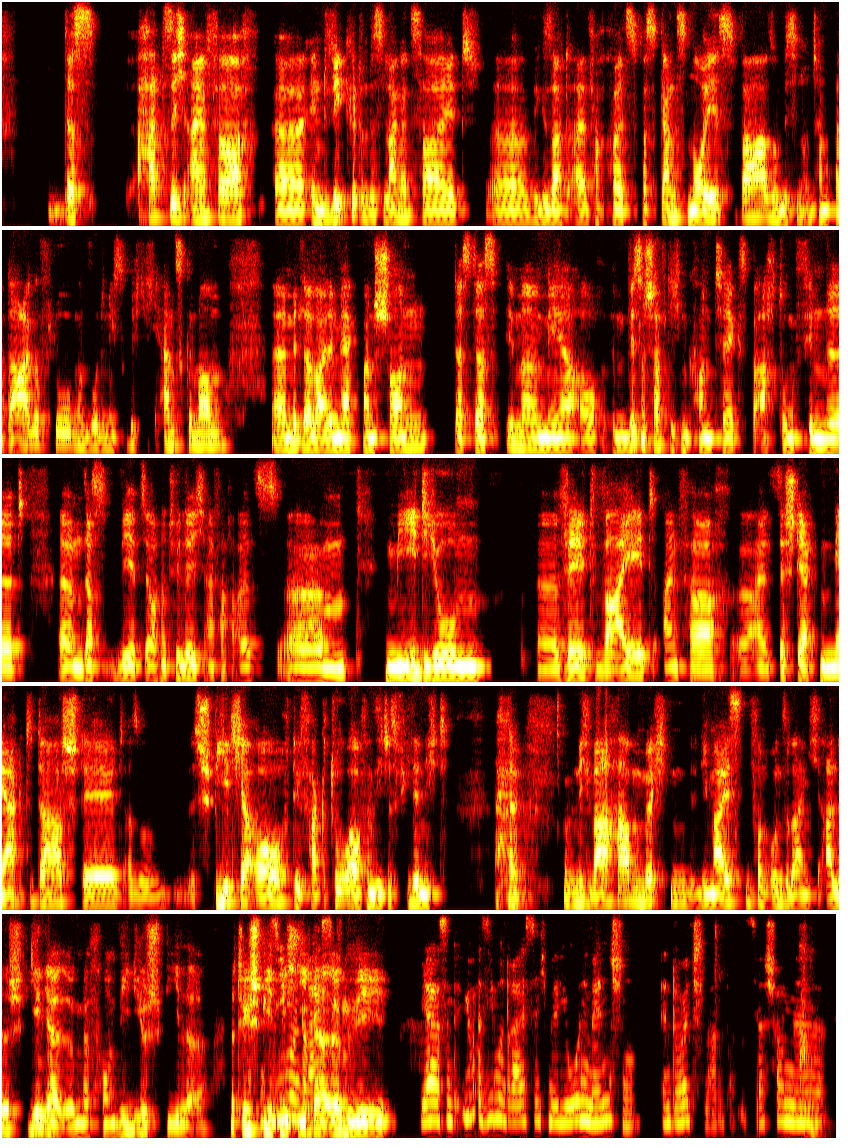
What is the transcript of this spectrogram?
das hat sich einfach äh, entwickelt und ist lange Zeit, wie gesagt, einfach weil es was ganz Neues war, so ein bisschen unterm Radar geflogen und wurde nicht so richtig ernst genommen. mittlerweile merkt man schon, dass das immer mehr auch im wissenschaftlichen Kontext Beachtung findet, ähm, dass wir jetzt ja auch natürlich einfach als ähm, Medium äh, weltweit einfach äh, eines der stärksten Märkte darstellt. Also es spielt ja auch de facto, auch wenn sich das viele nicht, äh, nicht wahrhaben möchten, die meisten von uns oder eigentlich alle spielen ja in irgendeiner Form Videospiele. Natürlich spielt 37, nicht jeder irgendwie. Ja, es sind über 37 Millionen Menschen in Deutschland. Das ist ja schon eine.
